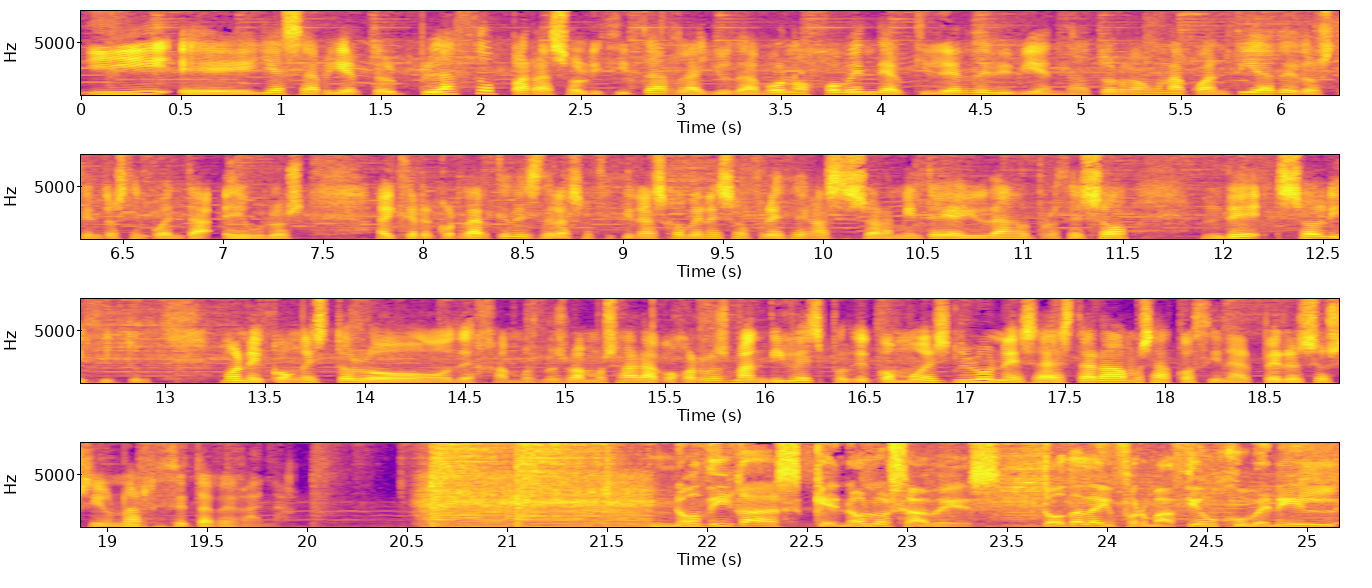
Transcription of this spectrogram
y eh, ya se ha abierto el plazo para solicitar la ayuda bono joven de alquiler de vivienda. Otorgan una cuantía de 250 euros. Hay que recordar que desde las oficinas jóvenes ofrecen asesoramiento y ayuda en el proceso de solicitud. Bueno, y con esto lo dejamos. Nos vamos ahora a coger los mandiles porque como es lunes a esta hora vamos a cocinar, pero eso sí, una receta vegana. No digas que no lo sabes. Toda la información juvenil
